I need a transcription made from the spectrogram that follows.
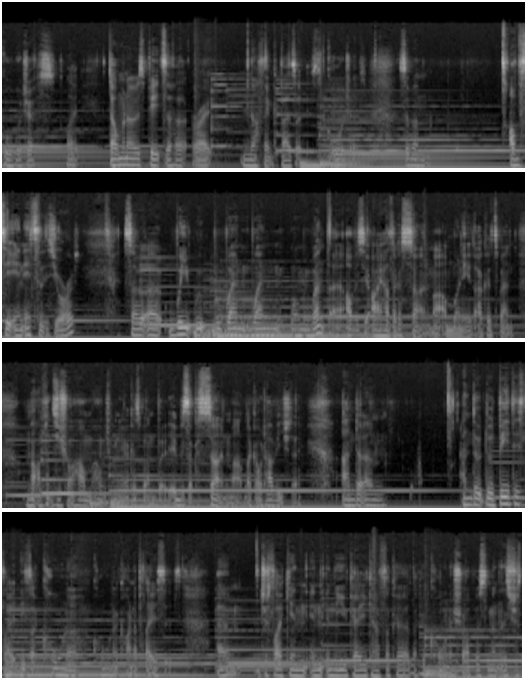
gorgeous. Like Domino's Pizza Hut, right? Nothing compared to it. It's gorgeous. So um obviously in Italy it's euros. So uh, we, we when when when we went there, obviously I had like a certain amount of money that I could spend. I'm not, I'm not too sure how, how much money I could spend, but it was like a certain amount, like I would have each day, and um, and there would be these like these like corner corner kind of places. Um, just like in, in, in the UK, you can have like a like a corner shop or something that's just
